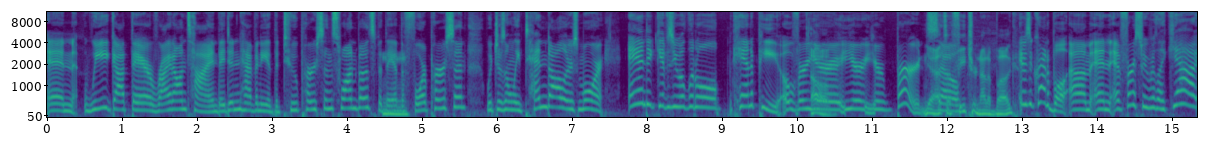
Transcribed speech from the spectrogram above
and we got there right on time. They didn't have any of the two-person swan boats, but they had the Mm-hmm. four-person, which is only ten dollars more, and it gives you a little canopy over your your your bird. Oh. Yeah, it's so a feature, not a bug. It was incredible. Um, and at first we were like, yeah,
